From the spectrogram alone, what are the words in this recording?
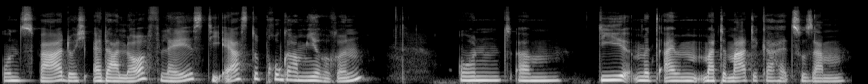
Und zwar durch Ada Lovelace, die erste Programmiererin. Und ähm, die mit einem Mathematiker halt zusammen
